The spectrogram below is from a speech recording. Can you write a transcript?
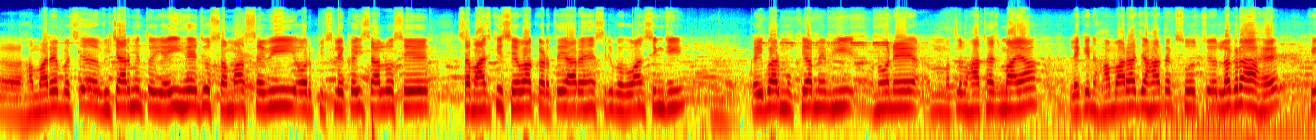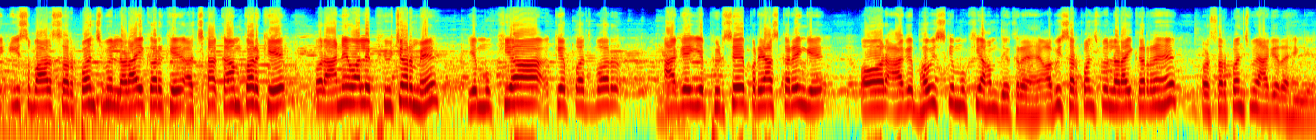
अ, हमारे विचार में तो यही है जो समाज सेवी और पिछले कई सालों से समाज की सेवा करते आ रहे हैं श्री भगवान सिंह जी। कई बार मुखिया में भी उन्होंने मतलब हाथ आजमाया लेकिन हमारा जहाँ तक सोच लग रहा है कि इस बार सरपंच में लड़ाई करके अच्छा काम करके और आने वाले फ्यूचर में ये मुखिया के पद पर आगे ये फिर से प्रयास करेंगे और आगे भविष्य के मुखिया हम देख रहे हैं। अभी सरपंच में लड़ाई कर रहे हैं और सरपंच में आगे रहेंगे।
